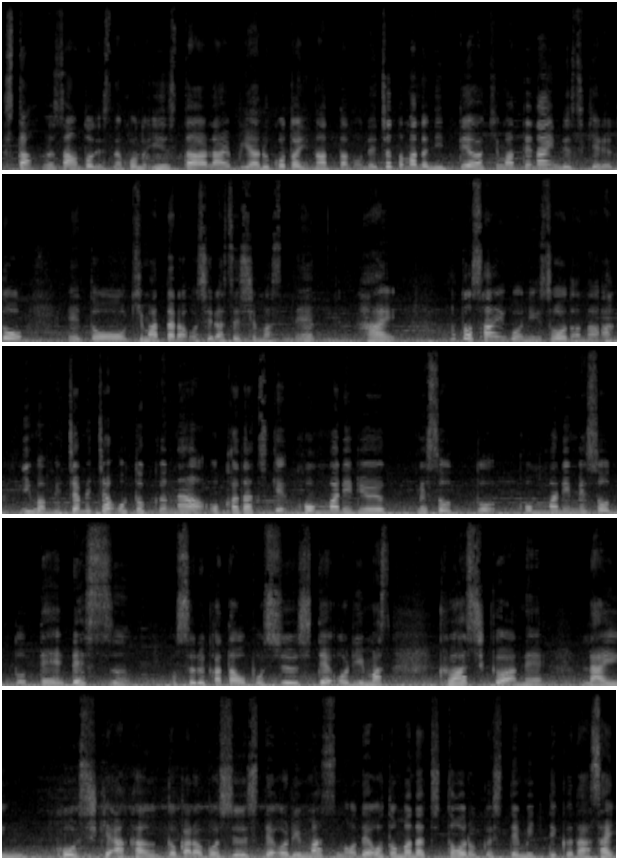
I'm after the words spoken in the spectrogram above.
スタッフさんとですねこのインスタライブやることになったのでちょっとまだ日程は決まってないんですけれど、えーと、決まったらお知らせしますね。はいあと最後にそうだなあ今めちゃめちゃお得なお片付けこんまり流メソッドこんまりメソッドでレッスンをする方を募集しております。詳しくはね LINE 公式アカウントから募集しておりますのでお友達登録してみてください。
